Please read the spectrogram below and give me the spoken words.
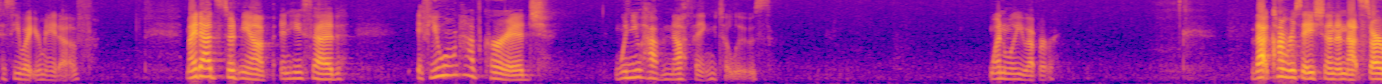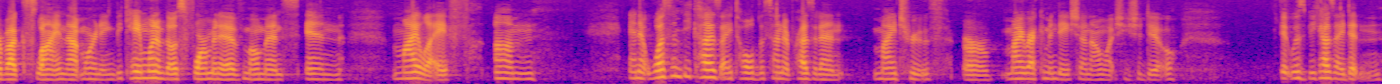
to see what you're made of. My dad stood me up and he said, If you won't have courage when you have nothing to lose, when will you ever? That conversation and that Starbucks line that morning became one of those formative moments in my life. Um, and it wasn't because I told the Senate president my truth or my recommendation on what she should do. It was because I didn't.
